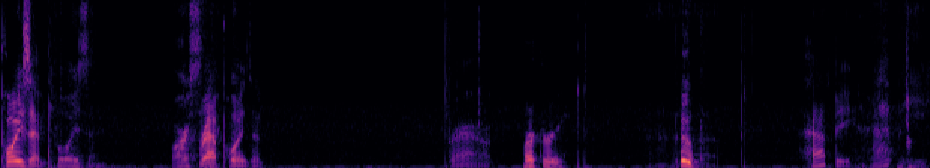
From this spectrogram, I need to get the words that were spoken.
Poison. Poison. Arsenic. Rat poison. Brown. Mercury. Poop. Uh, Happy. happy.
